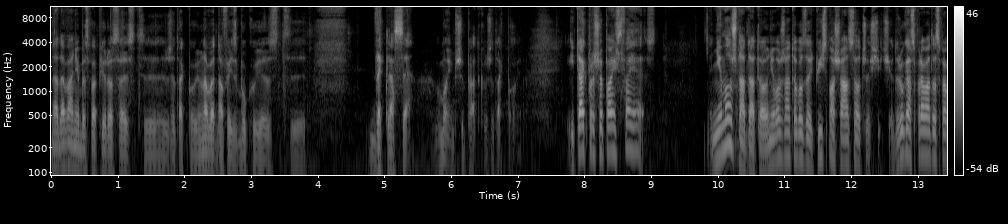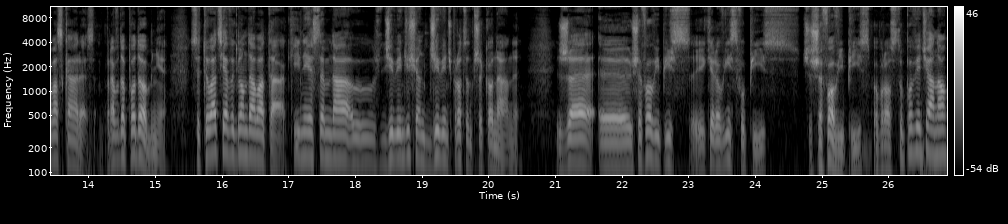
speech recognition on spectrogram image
Nadawanie bez papierosa jest, y, że tak powiem, nawet na Facebooku jest y, deklasé w moim przypadku, że tak powiem. I tak, proszę Państwa, jest. Nie można na to, nie można to pozwolić. PiS ma szansę oczyścić się. Druga sprawa to sprawa z KRS-em. Prawdopodobnie sytuacja wyglądała tak i jestem na 99% y, przekonany, że szefowi PiS i kierownictwu PiS, czy szefowi PiS po prostu powiedziano,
